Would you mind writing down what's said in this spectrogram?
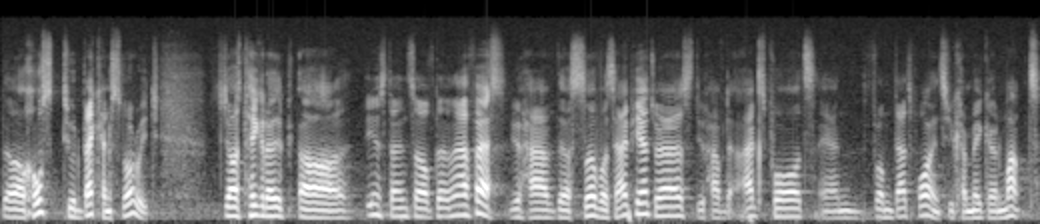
the host to the backend storage just take the uh, instance of the NFS. You have the server's IP address, you have the exports, and from that point, you can make a mount.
